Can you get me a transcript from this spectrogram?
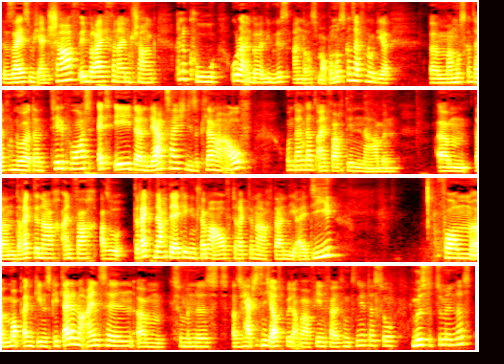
Sei es nämlich ein Schaf im Bereich von einem Chunk, eine Kuh oder ein beliebiges anderes Mob. Man muss ganz einfach nur dir, ähm, man muss ganz einfach nur dann Teleport, at e, dann Leerzeichen, diese Klammer auf und dann ganz einfach den Namen ähm, dann direkt danach einfach, also direkt nach der eckigen Klammer auf, direkt danach dann die ID vom äh, Mob eingeben. Es geht leider nur einzeln, ähm, zumindest. Also ich habe es jetzt nicht ausprobiert, aber auf jeden Fall funktioniert das so. Müsste zumindest.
